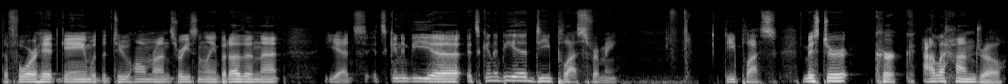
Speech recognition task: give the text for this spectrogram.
the four hit game with the two home runs recently. But other than that, yeah, it's it's gonna be a it's gonna be a D plus for me. D plus, Mister Kirk Alejandro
